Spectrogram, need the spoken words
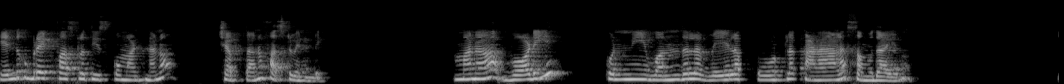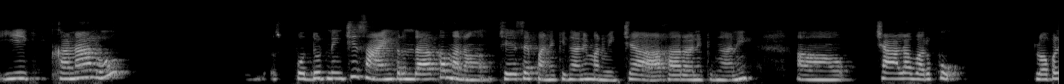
ఎందుకు బ్రేక్ఫాస్ట్లో తీసుకోమంటున్నానో చెప్తాను ఫస్ట్ వినండి. మన బాడీ కొన్ని వందల వేల కోట్ల కణాల సముదాయం ఈ కణాలు పొద్దుటి నుంచి సాయంత్రం దాకా మనం చేసే పనికి కానీ మనం ఇచ్చే ఆహారానికి కానీ చాలా వరకు లోపల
